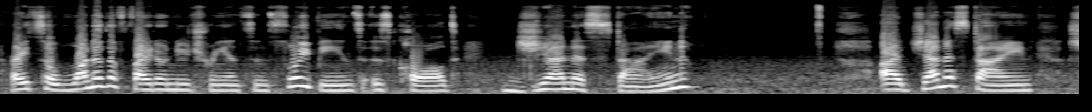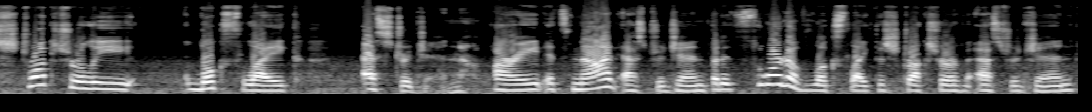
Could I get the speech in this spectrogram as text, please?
All right, so one of the phytonutrients in soybeans is called genistein. Uh, genistein structurally looks like estrogen. All right, it's not estrogen, but it sort of looks like the structure of estrogen,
